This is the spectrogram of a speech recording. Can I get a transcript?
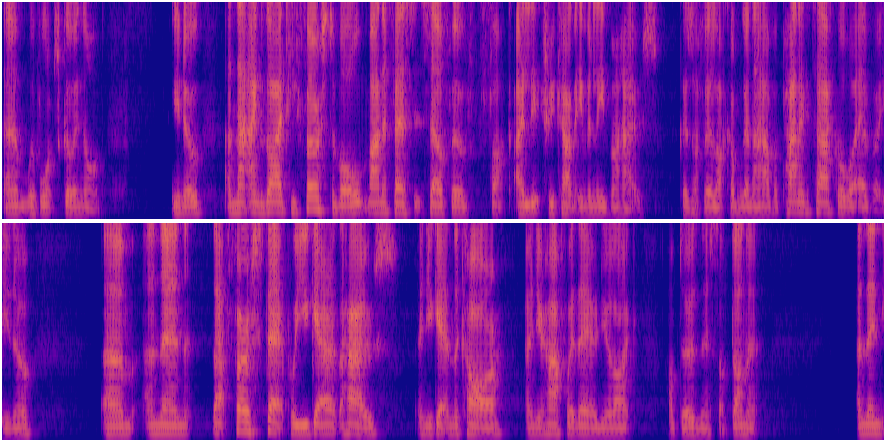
um, with what's going on you know, and that anxiety first of all manifests itself of fuck, I literally can't even leave my house because I feel like I'm going to have a panic attack or whatever, you know. Um, and then that first step where you get out of the house and you get in the car and you're halfway there and you're like, I'm doing this, I've done it. And then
